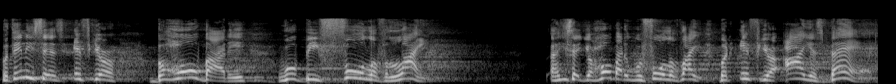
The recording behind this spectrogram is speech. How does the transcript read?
But then he says, if your whole body will be full of light, uh, he said, your whole body will be full of light, but if your eye is bad,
